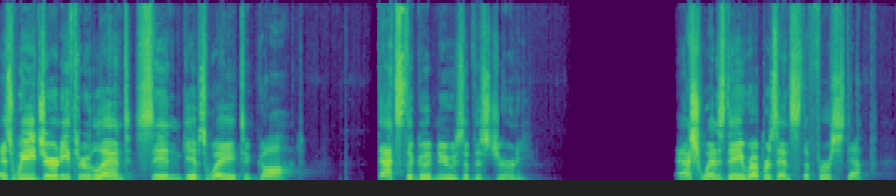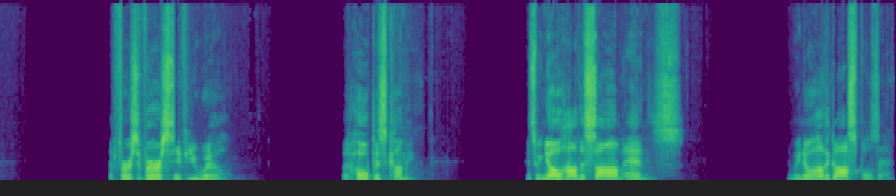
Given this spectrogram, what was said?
As we journey through Lent, sin gives way to God. That's the good news of this journey. Ash Wednesday represents the first step, the first verse, if you will. But hope is coming. Because we know how the psalm ends, and we know how the gospels end.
